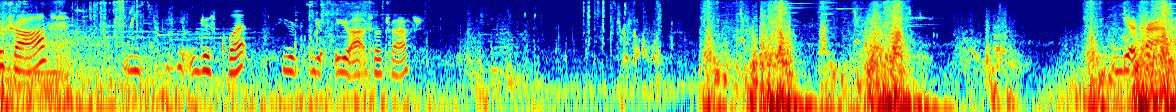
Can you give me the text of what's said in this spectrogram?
You're trash. Just quit. You're, you're, you're actual trash. You're trash.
